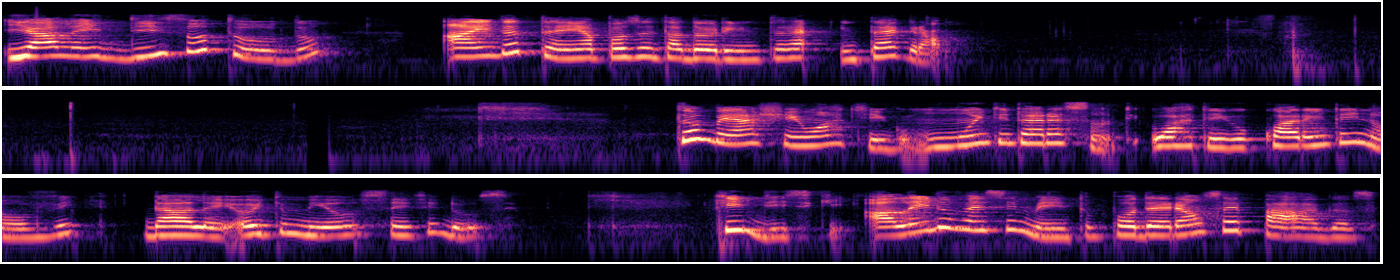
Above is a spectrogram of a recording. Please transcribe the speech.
E além disso tudo, ainda tem aposentadoria integral. Também achei um artigo muito interessante, o artigo 49 da Lei 8.112, que diz que, além do vencimento, poderão ser pagas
